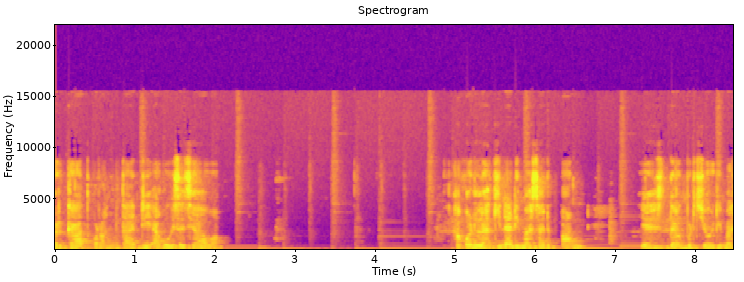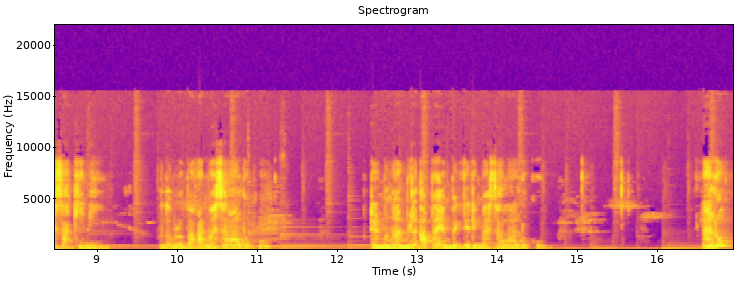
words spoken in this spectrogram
Berkat orang tadi, aku bisa jawab. Aku adalah Kina di masa depan yang sedang berjuang di masa kini untuk melupakan masa laluku dan mengambil apa yang baik dari masa laluku. Lalu,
